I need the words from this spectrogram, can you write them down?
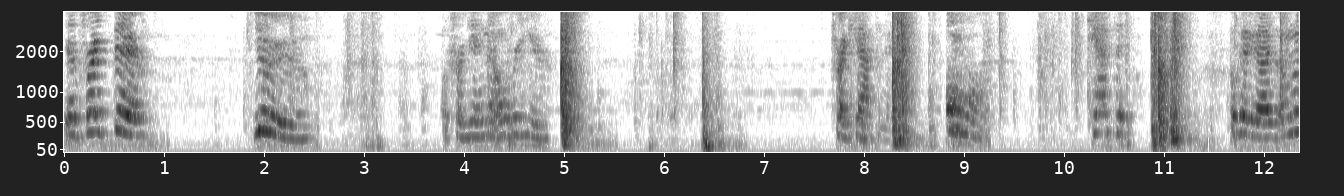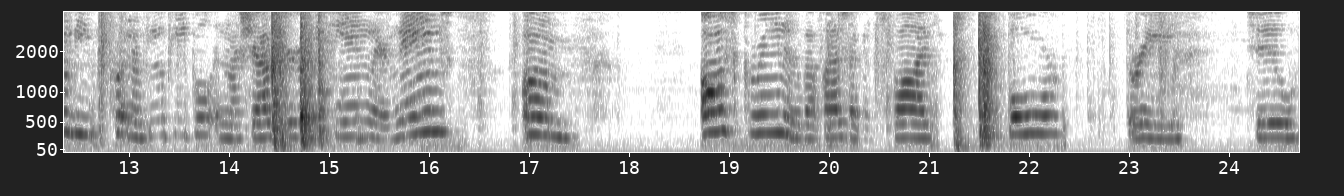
Yeah, it's right there. Yeah. Try getting it over here. Try capping it. Oh, cap it. Okay, guys, I'm gonna be putting a few people in my shout out. You're gonna be seeing their names, um, on screen in about five seconds. Five, four, three, two,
